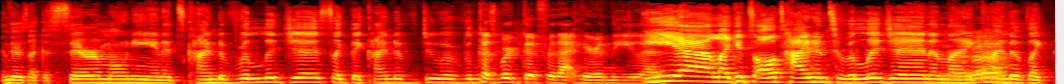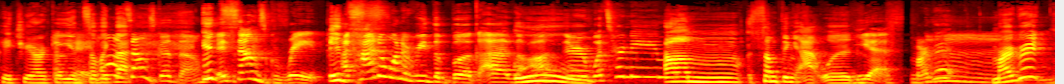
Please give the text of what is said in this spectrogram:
and there's like a ceremony and it's kind of religious like they kind of do a religious because we're good for that here in the U.S. yeah, like it's all tied into religion and like kind of like patriarchy and Okay. stuff Oh, like it that. sounds good though. It sounds great. It's- I kind of want to read the book. Uh, the Ooh. author, what's her name? um something Atwood. yes, Margaret. Margaret?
